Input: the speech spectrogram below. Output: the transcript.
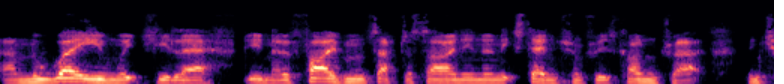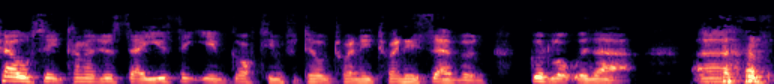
and the way in which he left, you know, five months after signing an extension for his contract. And Chelsea, can I just say, you think you've got him for till 2027? Good luck with that. Um,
